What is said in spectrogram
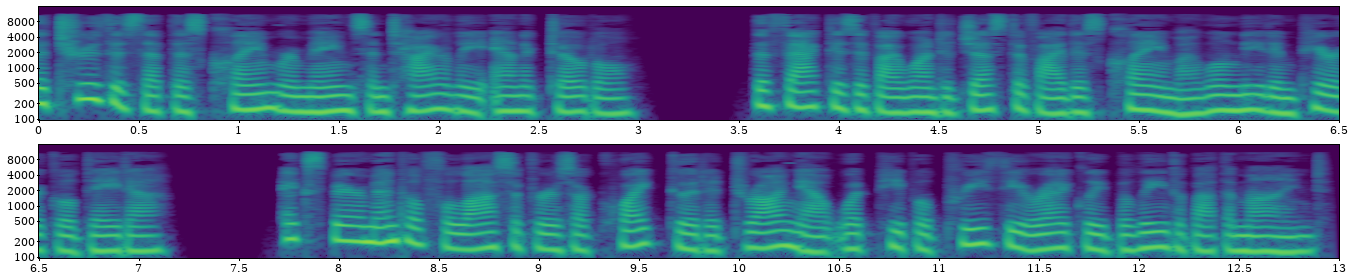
The truth is that this claim remains entirely anecdotal. The fact is, if I want to justify this claim, I will need empirical data. Experimental philosophers are quite good at drawing out what people pre theoretically believe about the mind.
